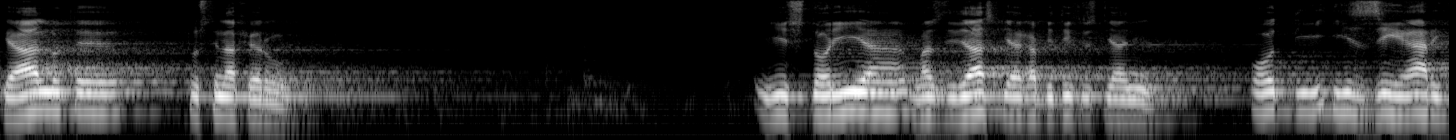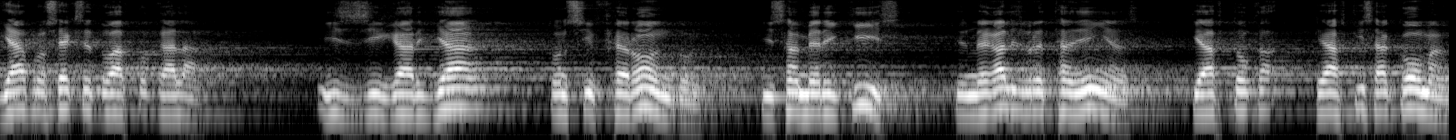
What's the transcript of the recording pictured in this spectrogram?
και άλλοτε τους την αφαιρούν. Η ιστορία μας διδάσκει, αγαπητοί χριστιανοί, ότι η ζυγαριά, προσέξτε το αυτό καλά, η ζυγαριά των συμφερόντων της Αμερικής, της Μεγάλης Βρετανίας και, αυτό, και αυτής ακόμα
